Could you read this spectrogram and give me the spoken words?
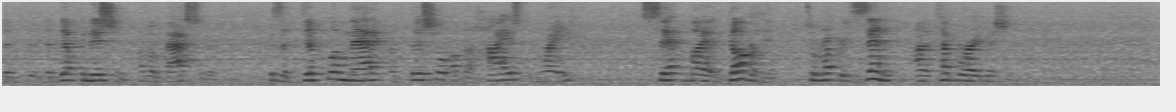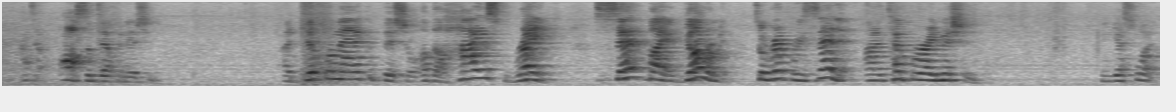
the, the, the definition of ambassador is a diplomatic official of the highest rank sent by a government to represent it on a temporary mission. That's an awesome definition. A diplomatic official of the highest rank sent by a government to represent it on a temporary mission. And guess what?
